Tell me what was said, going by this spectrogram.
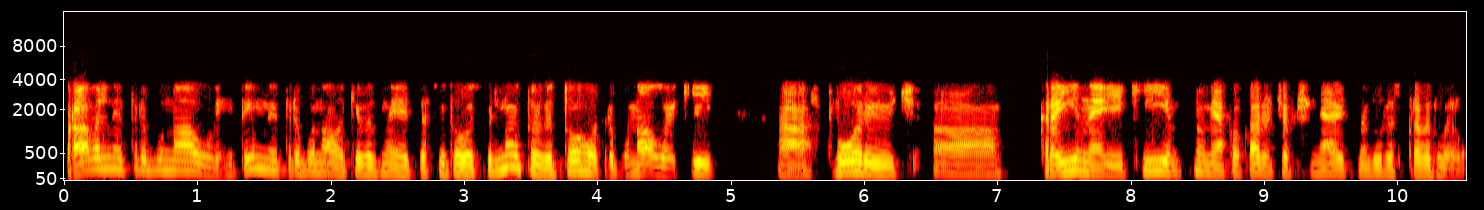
правильний трибунал, легітимний трибунал, який визнається світовою спільнотою, від того трибуналу, який а, створюють а, країни, які, ну м'яко кажучи, вчиняють не дуже справедливо.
